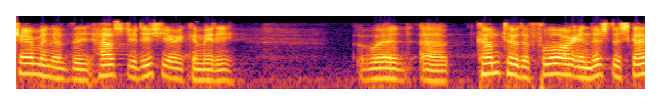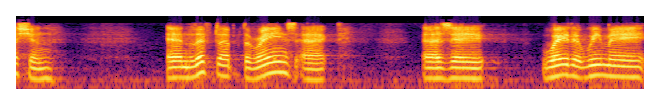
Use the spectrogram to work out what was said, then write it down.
chairman of the House Judiciary Committee, would uh, come to the floor in this discussion and lift up the REINS Act as a way that we may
